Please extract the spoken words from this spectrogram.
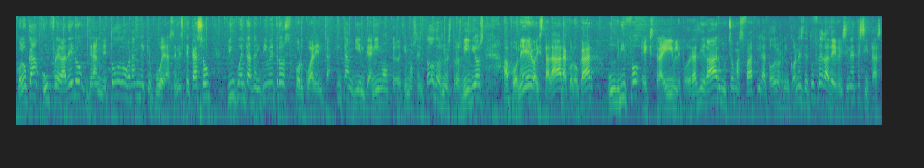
coloca un fregadero grande, todo lo grande que puedas. En este caso, 50 centímetros por 40 y también te animo, que lo decimos en todos nuestros vídeos, a poner o a instalar, a colocar un grifo extraíble. Podrás llegar mucho más fácil a todos los rincones de tu fregadero y si necesitas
